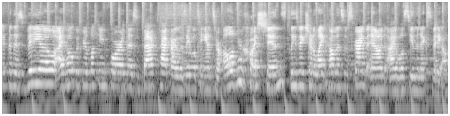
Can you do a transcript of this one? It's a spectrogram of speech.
it for this video. I hope if you're looking for this backpack, I was able to answer all of your questions. Please make sure to like, comment, subscribe, and I will see you in the next video.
